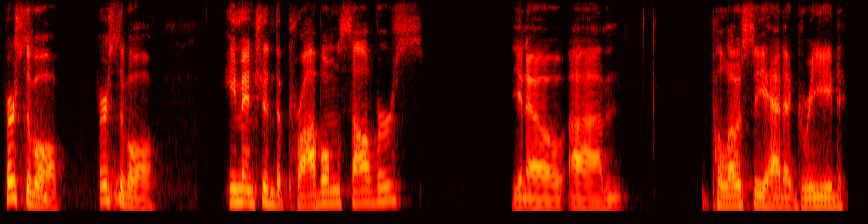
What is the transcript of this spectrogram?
First of all, first of all, he mentioned the problem solvers. You know, um, Pelosi had agreed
